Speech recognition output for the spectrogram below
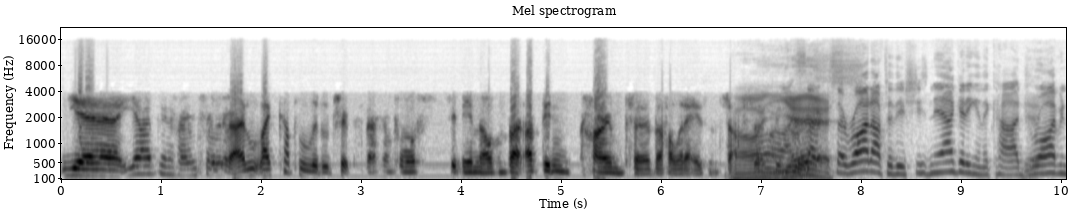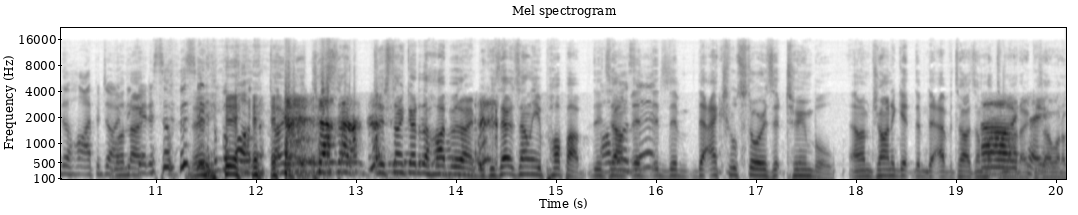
Yeah, yeah, I've been home for a little, like a couple of little trips back and forth, Sydney and Melbourne, but I've been home for the holidays and stuff. Oh, so it's So- yes. So, right after this, she's now getting in the car, driving to the Hyperdome Well, to get herself a Cinnabon. Don't, just, don't, just don't go to the Hyperdome because that was only a pop up. Oh, um, the, the, the actual store is at Toombul, and I'm trying to get them to advertise on Hot Ah, Tomato because okay. I want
